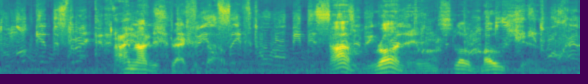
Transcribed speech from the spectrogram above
do not get distracted. I'm not distracted, though. Fail-safe tool will be I'm running in slow motion. It will have.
